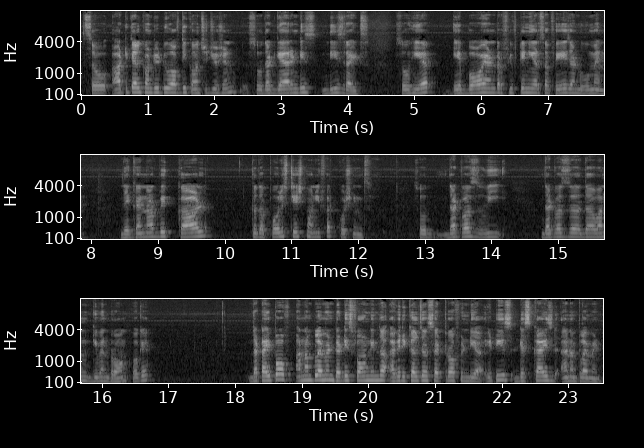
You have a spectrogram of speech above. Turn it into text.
So article 22 of the constitution so that guarantees these rights. So here a boy under 15 years of age and woman they cannot be called to the police station only for questioning so that was we that was the, the one given wrong okay? The type of unemployment that is found in the agriculture sector of india it is disguised unemployment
